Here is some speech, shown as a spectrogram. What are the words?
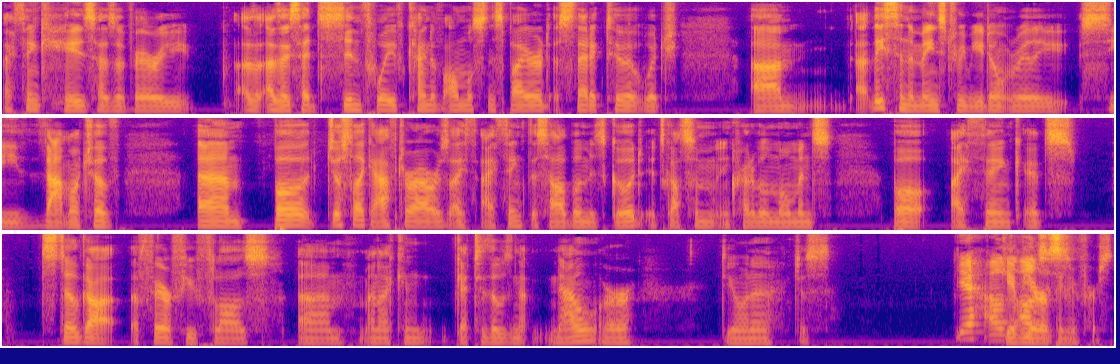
I think his has a very, as, as I said, synthwave kind of almost inspired aesthetic to it, which, um, at least in the mainstream, you don't really see that much of. Um, but just like After Hours, I, I think this album is good. It's got some incredible moments, but I think it's still got a fair few flaws. Um, and I can get to those now, or do you want to just Yeah, I'll give I'll your just, opinion first?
